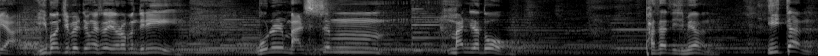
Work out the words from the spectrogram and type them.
할렐루야 이번 집을 통해서 여러분들이 오늘 말씀만이라도 받아들이면 일단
